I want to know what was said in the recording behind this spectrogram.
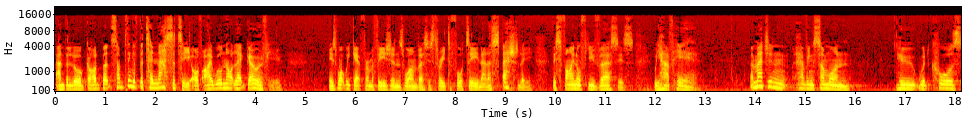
and the Lord God, but something of the tenacity of, I will not let go of you, is what we get from Ephesians 1, verses 3 to 14, and especially this final few verses we have here. Imagine having someone who would cause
